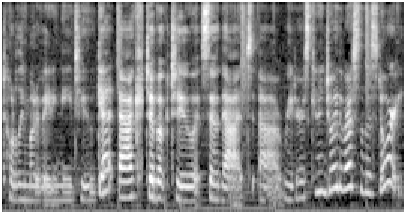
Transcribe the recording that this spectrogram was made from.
totally motivating me to get back to book two so that uh, readers can enjoy the rest of the story.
